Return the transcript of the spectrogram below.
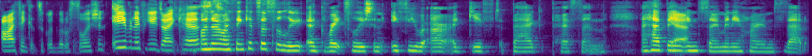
I think it's a good little solution, even if you don't care. I know. I think it's a solu- a great solution if you are a gift bag person. I have been Yeah. in so many homes that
